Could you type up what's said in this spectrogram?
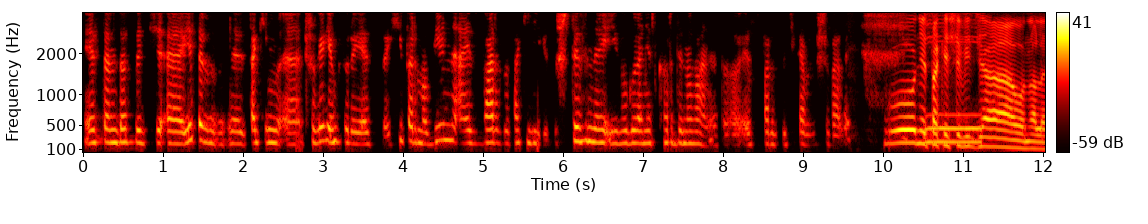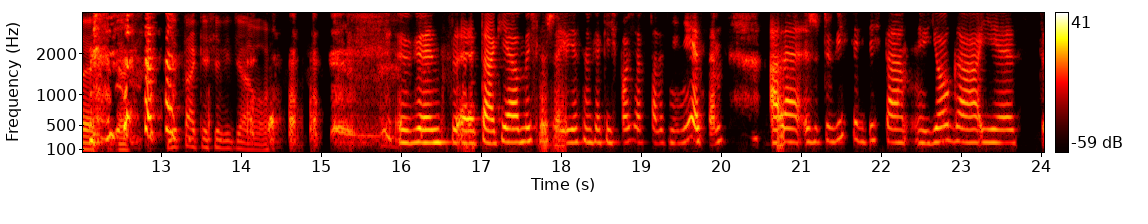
Jestem dosyć, e, jestem e, takim e, człowiekiem, który jest hipermobilny, a jest bardzo taki sztywny i w ogóle nieskoordynowany. To jest bardzo ciekawy przypadek. U, nie I... takie się widziało na lekcjach. Nie takie się widziało. Więc tak, ja myślę, że jestem w jakiejś pozie, a wcale w niej nie jestem, ale rzeczywiście gdzieś ta yoga jest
